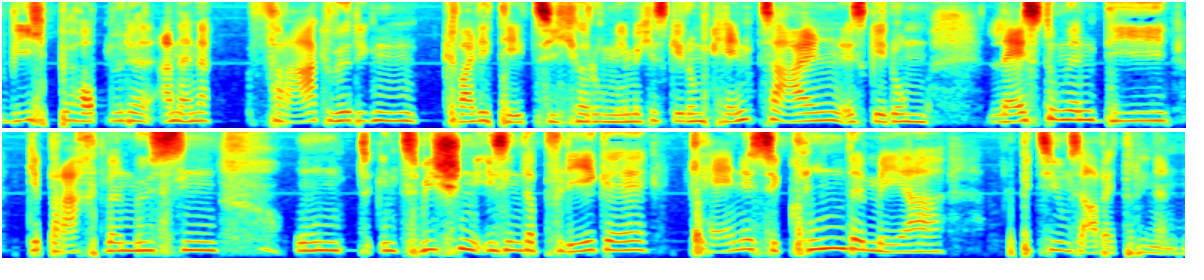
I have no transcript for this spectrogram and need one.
wie ich behaupten würde, an einer fragwürdigen Qualitätssicherung, nämlich es geht um Kennzahlen, es geht um Leistungen, die gebracht werden müssen und inzwischen ist in der Pflege keine Sekunde mehr Beziehungsarbeit drinnen.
